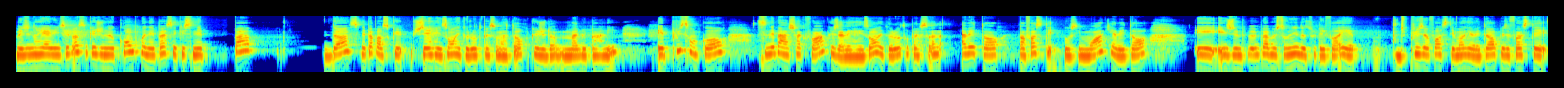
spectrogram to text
Mais je ne réalisais pas, ce que je ne comprenais pas, c'est que ce n'est pas d'un, ce n'est pas parce que j'ai raison et que l'autre personne a tort que je dois mal lui parler. Et plus encore, ce n'est pas à chaque fois que j'avais raison et que l'autre personne avait tort. Parfois, c'était aussi moi qui avais tort. Et, je ne peux même pas me souvenir de toutes les fois. Et plusieurs fois, c'était moi qui avais tort. Plusieurs fois, c'était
